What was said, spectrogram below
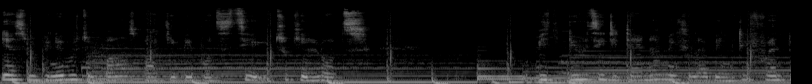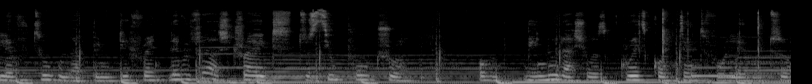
Yes, we've been able to bounce back a bit, but still, it took a lot. With beauty, the dynamics will have been different. Level two will have been different. Level two has tried to still pull through, but we know that she was great content for level two,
